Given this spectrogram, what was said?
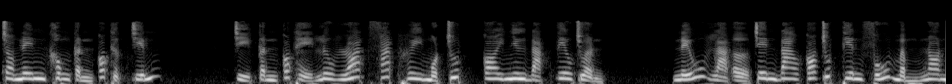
Cho nên không cần có thực chiến. Chỉ cần có thể lưu loát phát huy một chút coi như đạt tiêu chuẩn. Nếu là ở trên đao có chút thiên phú mầm non.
